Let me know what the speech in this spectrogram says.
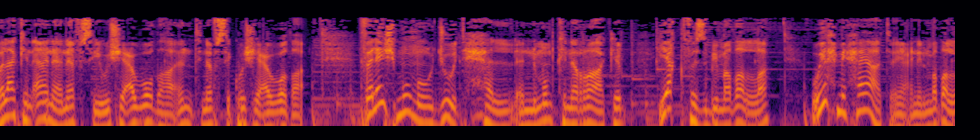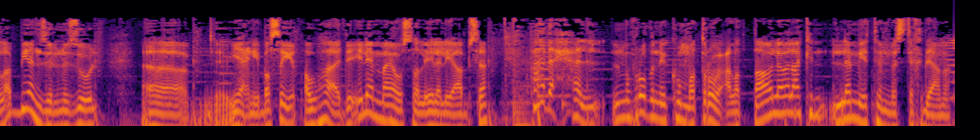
ولكن أنا نفسي وش يعوضها؟ أنت نفسك وش يعوضها؟ فليش مو موجود حل انه ممكن الراكب يقفز بمظلة ويحمي حياته. يعني المظلة بينزل نزول آه يعني بسيط أو هادئ إلى ما يوصل إلى اليابسة. فهذا حل المفروض أنه يكون مطروح على الطاولة ولكن لم يتم استخدامه.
